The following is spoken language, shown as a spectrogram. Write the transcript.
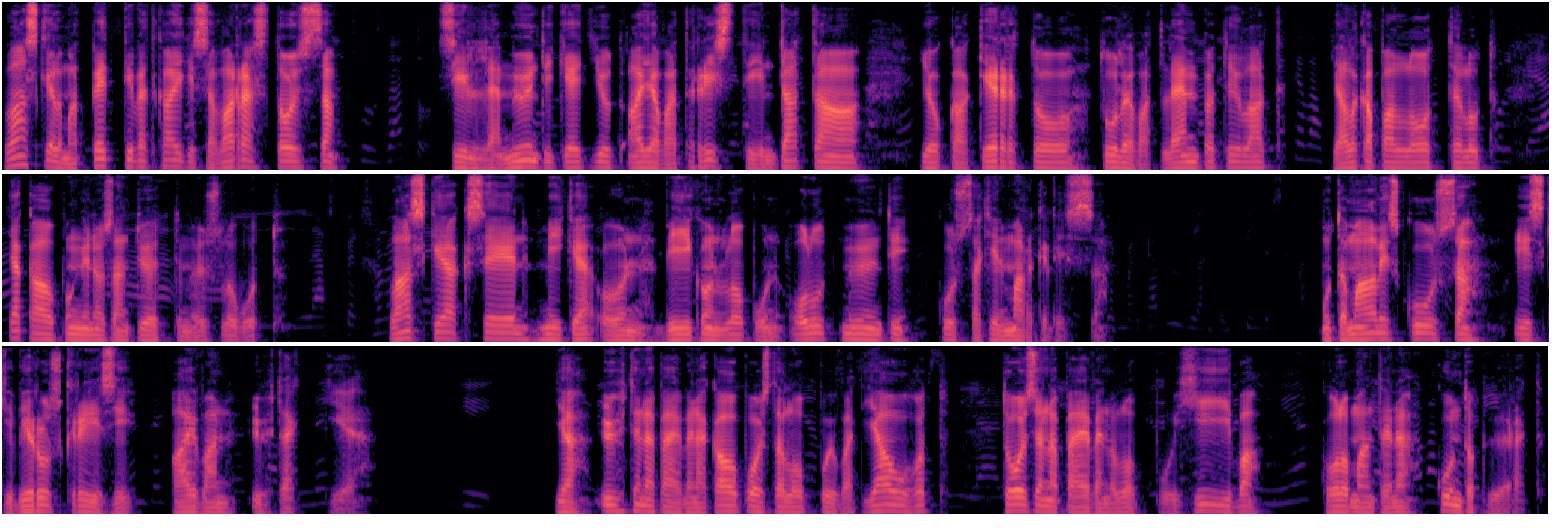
Laskelmat pettivät kaikissa varastoissa, sillä myyntiketjut ajavat ristiin dataa, joka kertoo tulevat lämpötilat, jalkapalloottelut ja kaupunginosan työttömyysluvut. Laskeakseen, mikä on viikonlopun olutmyynti kussakin marketissa. Mutta maaliskuussa iski viruskriisi aivan yhtäkkiä. Ja yhtenä päivänä kaupoista loppuivat jauhot, toisena päivänä loppui hiiva kolmantena kuntopyörät,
